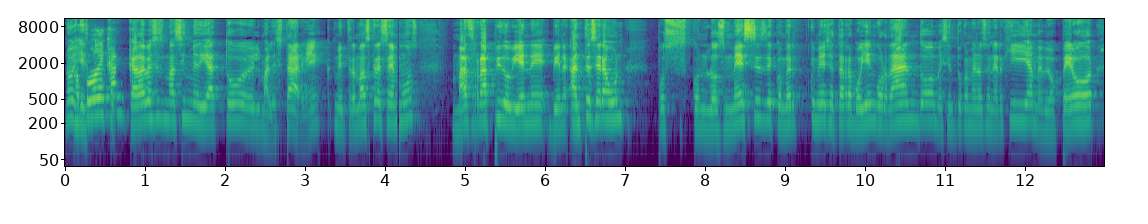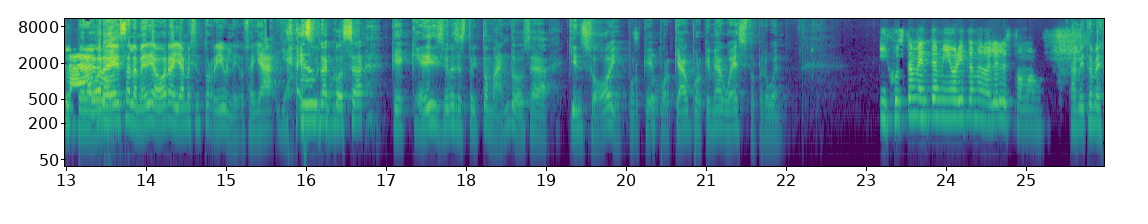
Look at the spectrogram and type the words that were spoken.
No, no puedo dejar. Cada vez es más inmediato el malestar, ¿eh? Mientras más crecemos, más rápido viene, viene. Antes era un pues con los meses de comer comida chatarra voy engordando, me siento con menos energía, me veo peor, pero ahora es a la media hora, ya me siento horrible, o sea, ya, ya es una cosa que qué decisiones estoy tomando, o sea, quién soy, ¿Por qué, por, qué, por qué me hago esto, pero bueno. Y justamente a mí ahorita me duele el estómago. A mí también.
